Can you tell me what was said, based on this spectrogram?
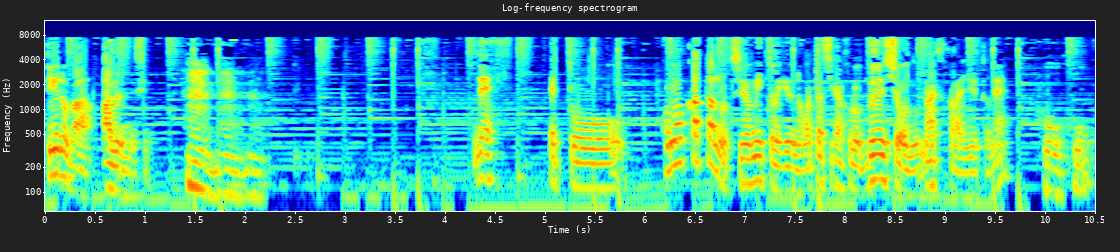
ていうのがあるんですよ。うん。うん、うん、で、えっと、この方の強みというのは、私がこの文章の中から言うとね、ほうほう。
